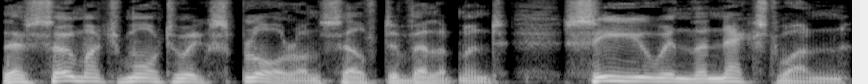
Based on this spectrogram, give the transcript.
There's so much more to explore on self-development. See you in the next one.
